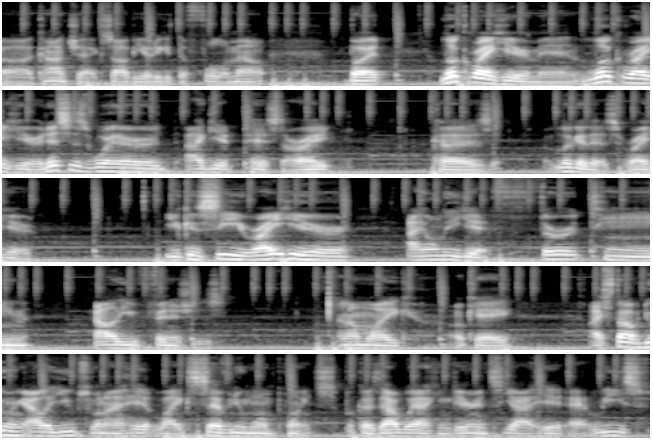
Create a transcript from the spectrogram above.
uh, contract, so I'll be able to get the full amount. But look right here, man. Look right here. This is where I get pissed. All right, because look at this right here. You can see right here, I only get 13 alley oop finishes, and I'm like, okay. I stopped doing alley oops when I hit like 71 points because that way I can guarantee I hit at least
